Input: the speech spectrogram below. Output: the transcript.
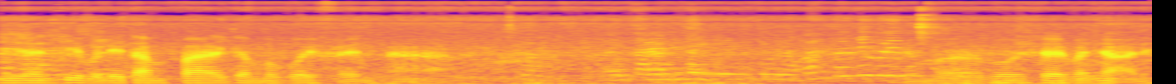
Sini nanti boleh tampal gambar boyfriend. Ha. Gambar boyfriend banyak ni.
